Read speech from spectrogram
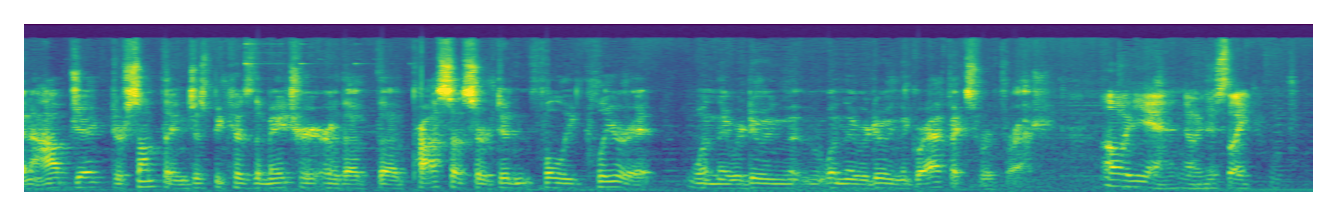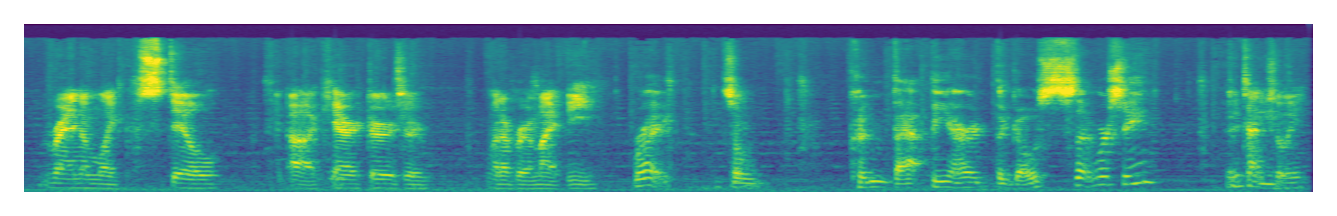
an object or something, just because the matrix or the, the processor didn't fully clear it when they were doing the when they were doing the graphics refresh. Oh yeah, no, just like random like still uh, characters or whatever it might be. Right. So, couldn't that be our the ghosts that we're seeing? Potentially.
